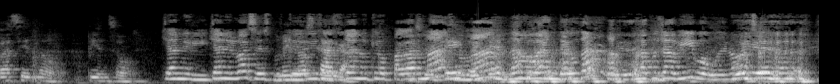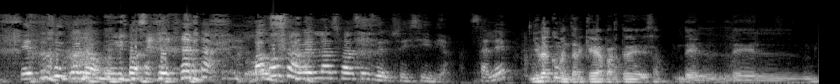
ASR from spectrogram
va siendo, pienso, Ya ni, ya ni lo haces porque Menos dices, carga. ya no quiero pagar más, no, más, no me voy a endeudar, pues ya vivo, güey, ¿no? Entonces, bueno, vamos a ver las fases del suicidio, ¿sale? Iba a comentar que aparte de esa, del, del,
